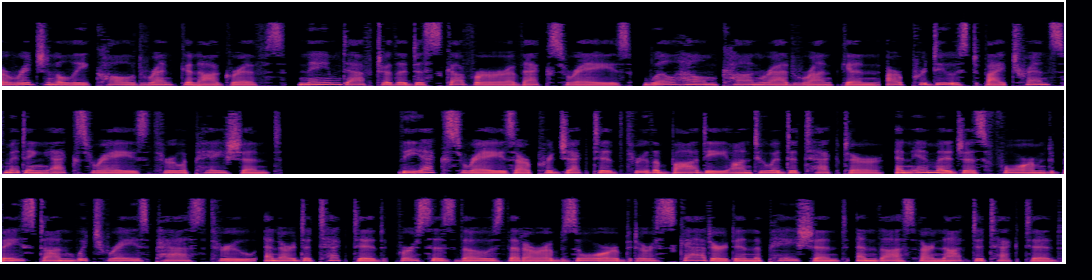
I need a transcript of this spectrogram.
originally called Röntgenographs, named after the discoverer of X-rays, Wilhelm Conrad Röntgen are produced by transmitting X-rays through a patient. The X-rays are projected through the body onto a detector, an image is formed based on which rays pass through and are detected versus those that are absorbed or scattered in the patient and thus are not detected.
